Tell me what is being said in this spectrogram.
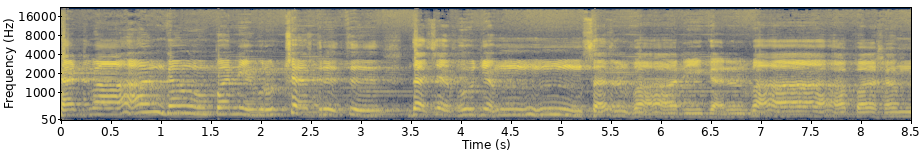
खड्वाङ्गौपनिवृक्षधृत् दशभुजं सर्वारि गर्वापहम्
